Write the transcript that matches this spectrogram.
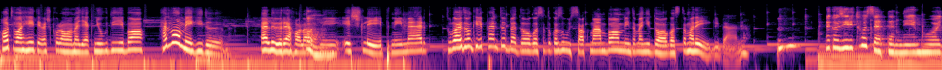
67 éves koromban megyek nyugdíjba, hát van még időm előre haladni oh. és lépni, mert tulajdonképpen többet dolgozhatok az új szakmámban, mint amennyit dolgoztam a régiben. Uh-huh. Meg azért itt hozzátenném, hogy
